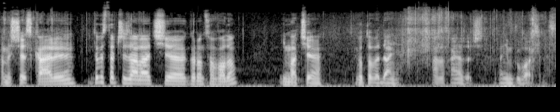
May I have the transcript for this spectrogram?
tam jeszcze jest curry. I to wystarczy zalać e, gorącą wodą i macie gotowe danie. Bardzo fajna rzecz. Będziemy próbować teraz.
